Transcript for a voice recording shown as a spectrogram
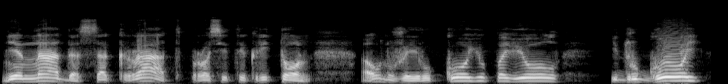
«Не надо, Сократ!» — просит и Критон, а он уже и рукою повел, и другой —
